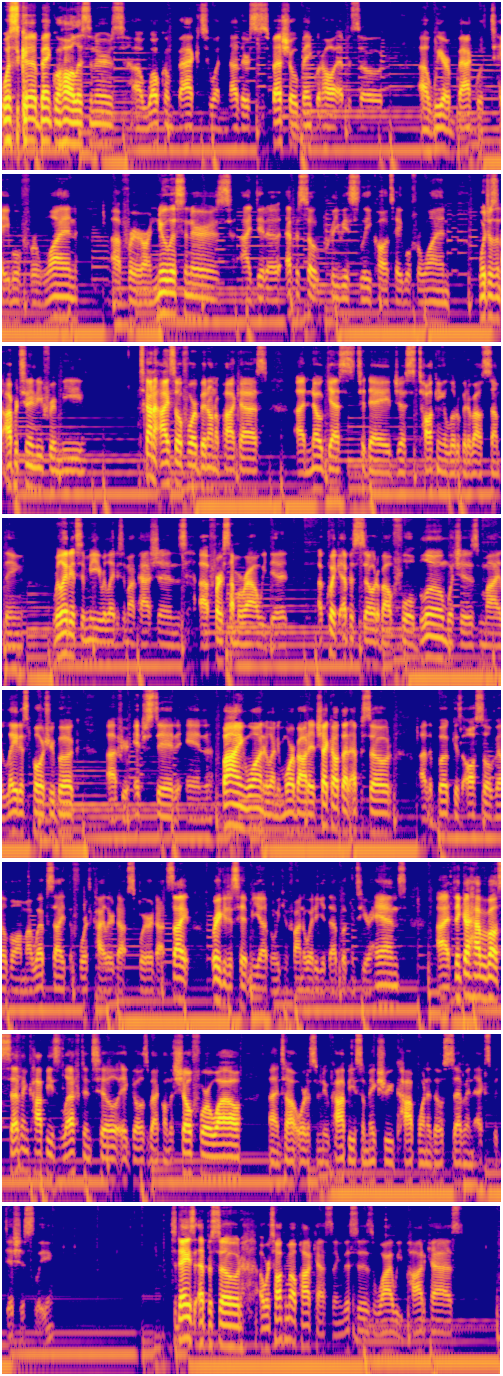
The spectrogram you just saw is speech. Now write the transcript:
What's good, Banquet Hall listeners? Uh, welcome back to another special Banquet Hall episode. Uh, we are back with Table for One. Uh, for our new listeners, I did an episode previously called Table for One, which was an opportunity for me to kind of ISO for a bit on a podcast. Uh, no guests today, just talking a little bit about something related to me, related to my passions. Uh, first time around, we did a quick episode about Full Bloom, which is my latest poetry book. Uh, if you're interested in buying one or learning more about it, check out that episode. Uh, the book is also available on my website, thefourthkyler.square.site, where you can just hit me up and we can find a way to get that book into your hands. I think I have about seven copies left until it goes back on the shelf for a while, uh, until I order some new copies. So make sure you cop one of those seven expeditiously. Today's episode, uh, we're talking about podcasting. This is why we podcast,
